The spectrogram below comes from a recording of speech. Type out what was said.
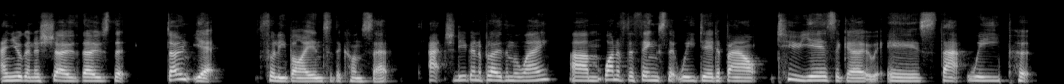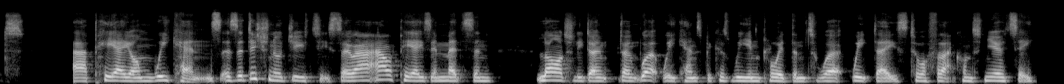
and you're going to show those that don't yet fully buy into the concept actually you're going to blow them away. Um, one of the things that we did about two years ago is that we put a PA on weekends as additional duties. So our, our PAs in medicine largely don't don't work weekends because we employed them to work weekdays to offer that continuity.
